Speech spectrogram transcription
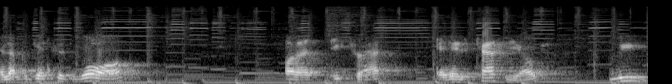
and up against his wall, on an eight-track, and his Casio, we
